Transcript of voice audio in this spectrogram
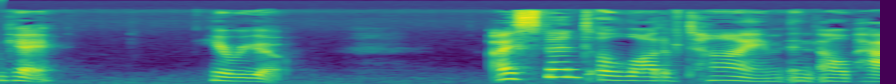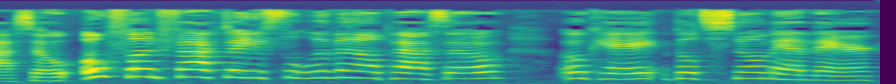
Okay, here we go. I spent a lot of time in El Paso. Oh, fun fact I used to live in El Paso. Okay, built a snowman there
